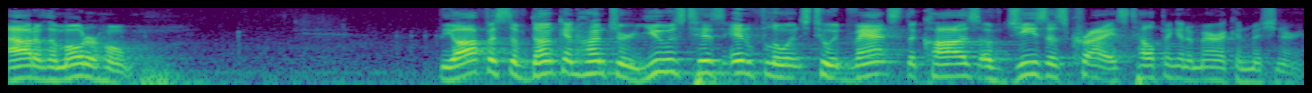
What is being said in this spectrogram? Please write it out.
out of the motorhome. The office of Duncan Hunter used his influence to advance the cause of Jesus Christ, helping an American missionary.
